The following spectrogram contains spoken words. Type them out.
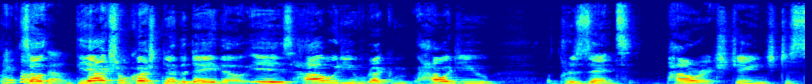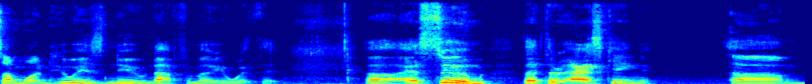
I thought So, so. the actual question of the day, though, is how would you recomm how would you present power exchange to someone who is new, not familiar with it? Uh, I assume that they're asking, um,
